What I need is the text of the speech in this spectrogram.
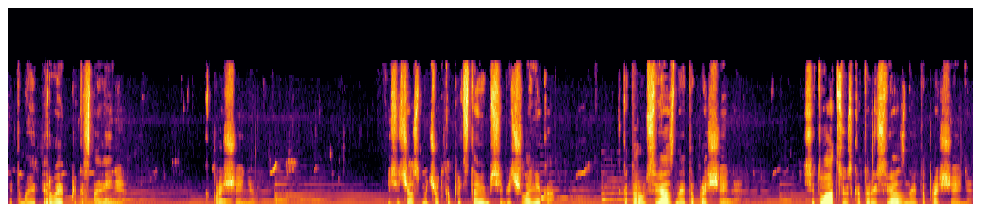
Это мое первое прикосновение к прощению. И сейчас мы четко представим себе человека, с которым связано это прощение, ситуацию, с которой связано это прощение.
